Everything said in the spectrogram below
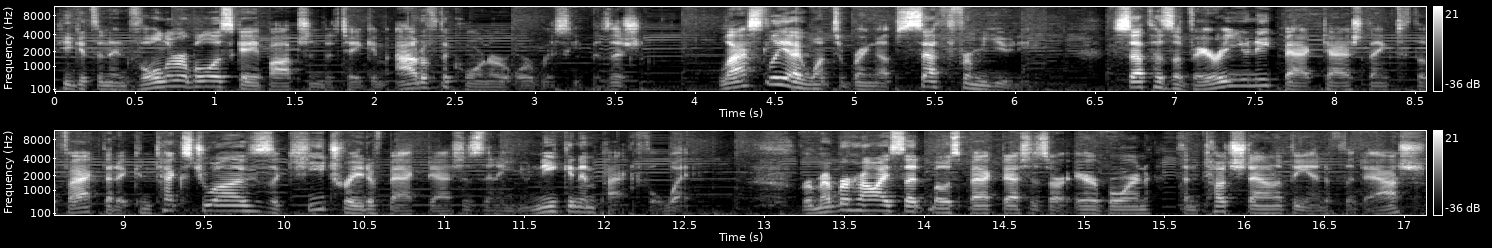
he gets an invulnerable escape option to take him out of the corner or risky position. Lastly, I want to bring up Seth from Uni. Seth has a very unique backdash thanks to the fact that it contextualizes a key trait of backdashes in a unique and impactful way. Remember how I said most backdashes are airborne, then touch down at the end of the dash?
